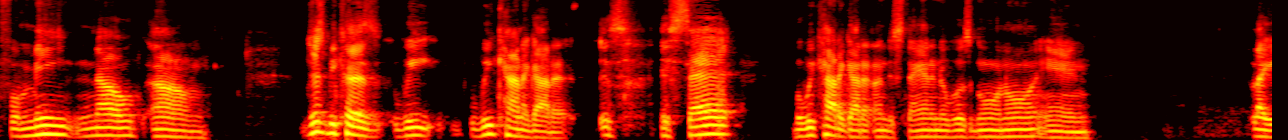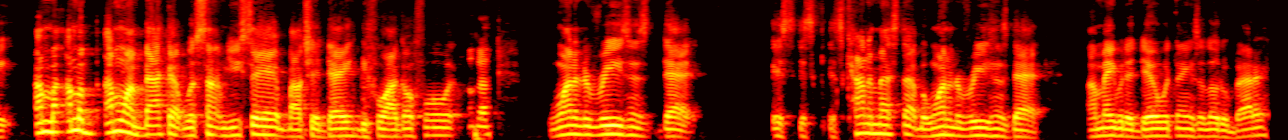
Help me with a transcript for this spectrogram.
For me, no. Um, just because we we kind of gotta it's it's sad, but we kind of got an understanding of what's going on, and like I'm a, I'm a I want to back up with something you said about your day before I go forward. Okay one of the reasons that it's it's it's kind of messed up, but one of the reasons that I'm able to deal with things a little better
